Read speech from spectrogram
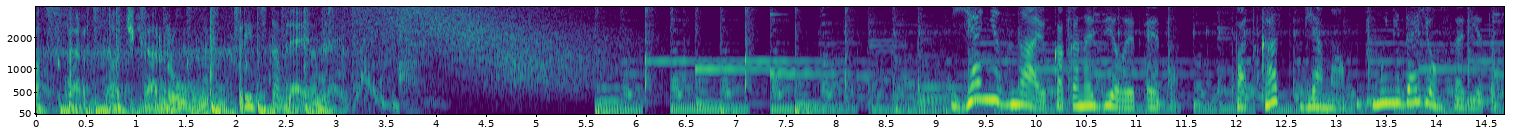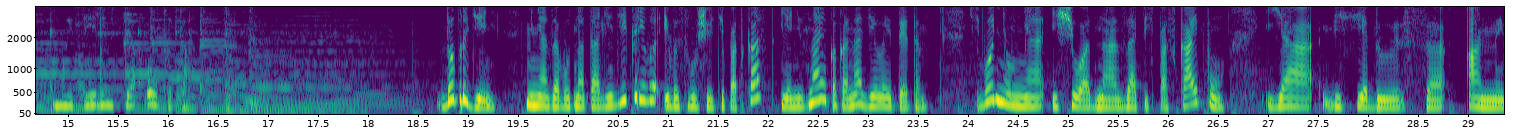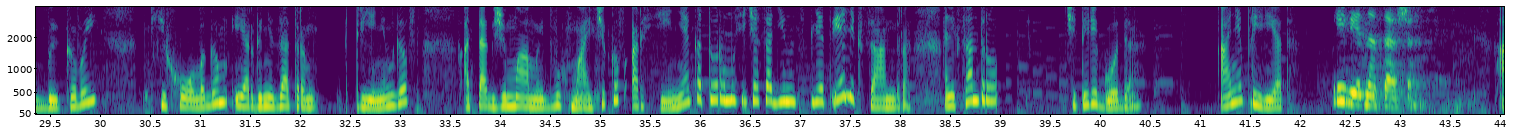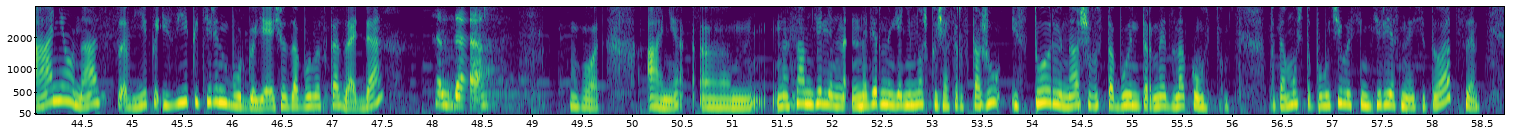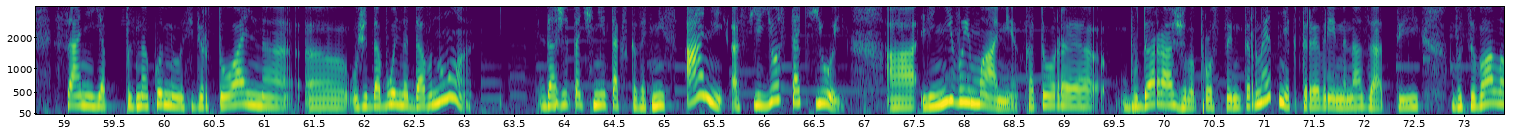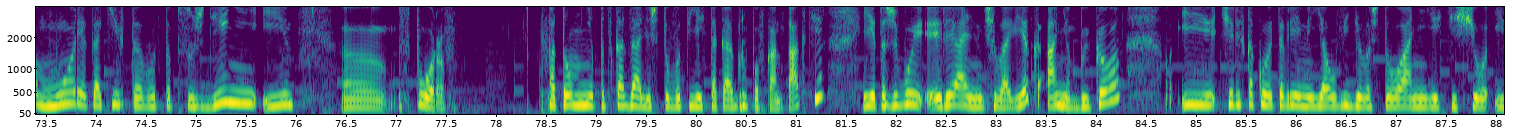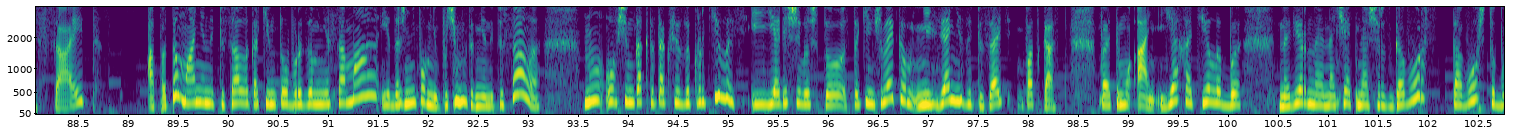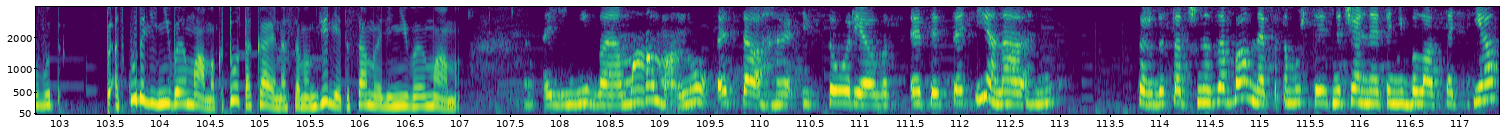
Отстар.ру представляет Я не знаю, как она делает это. Подкаст для мам. Мы не даем советов, мы делимся опытом. Добрый день. Меня зовут Наталья Дикарева, и вы слушаете подкаст «Я не знаю, как она делает это». Сегодня у меня еще одна запись по скайпу. Я беседую с Анной Быковой, психологом и организатором тренингов, а также мамой двух мальчиков, Арсения, которому сейчас 11 лет, и Александра. Александру 4 года. Аня, привет. Привет, Наташа. Аня у нас в Ек... из Екатеринбурга, я еще забыла сказать, да? Да. Вот. Аня, эм, на самом деле, наверное, я немножко сейчас расскажу историю нашего с тобой интернет-знакомства, потому что получилась интересная ситуация. С Аней я познакомилась виртуально э, уже довольно давно, даже точнее так сказать, не с Аней, а с ее статьей о ленивой маме, которая будоражила просто интернет некоторое время назад и вызывала море каких-то вот обсуждений и э, споров. Потом мне подсказали, что вот есть такая группа ВКонтакте, и это живой э, реальный человек, Аня Быкова. И через какое-то время я увидела, что у Ани есть еще и сайт, а потом Аня написала каким-то образом мне сама, я даже не помню, почему ты мне написала. Ну, в общем, как-то так все закрутилось, и я решила, что с таким человеком нельзя не записать подкаст. Поэтому, Ань, я хотела бы, наверное, начать наш разговор с того, чтобы вот откуда ленивая мама? Кто такая на самом деле эта самая ленивая мама? Ленивая мама, ну, это история вот этой статьи, она ну, тоже достаточно забавная, потому что изначально это не была статья,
